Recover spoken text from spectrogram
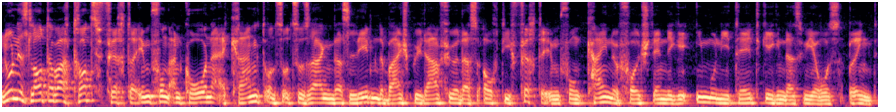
Nun ist Lauterbach trotz vierter Impfung an Corona erkrankt und sozusagen das lebende Beispiel dafür, dass auch die vierte Impfung keine vollständige Immunität gegen das Virus bringt.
